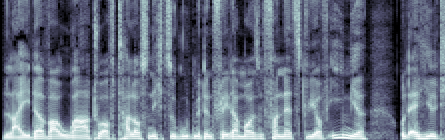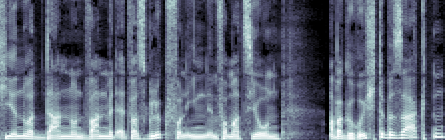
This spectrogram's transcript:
Leider war Uatu auf Talos nicht so gut mit den Fledermäusen vernetzt wie auf Imir und erhielt hier nur dann und wann mit etwas Glück von ihnen Informationen. Aber Gerüchte besagten,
